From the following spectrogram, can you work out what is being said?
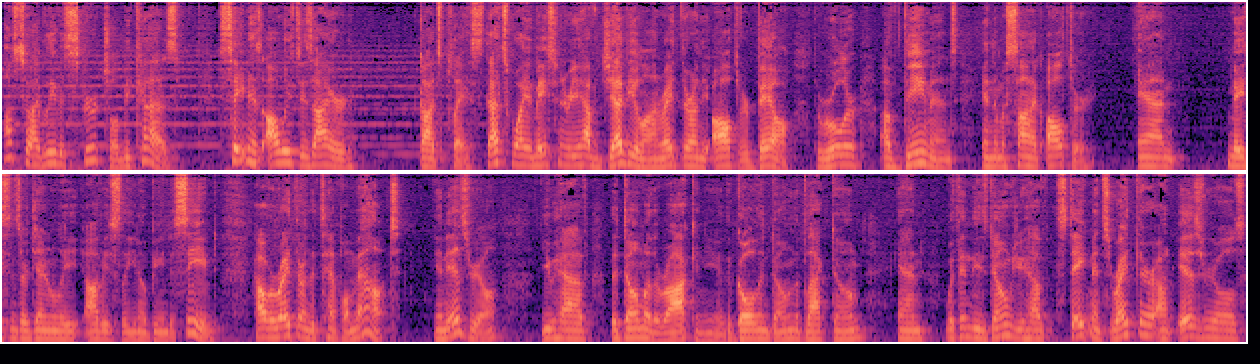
Also, I believe it's spiritual because Satan has always desired God's place. That's why in Masonry you have Jabulon right there on the altar, Baal, the ruler of demons in the Masonic altar. And Masons are generally, obviously, you know, being deceived. However, right there on the Temple Mount in Israel, you have the Dome of the Rock and you know, the Golden Dome, the Black Dome. And within these domes, you have statements right there on Israel's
